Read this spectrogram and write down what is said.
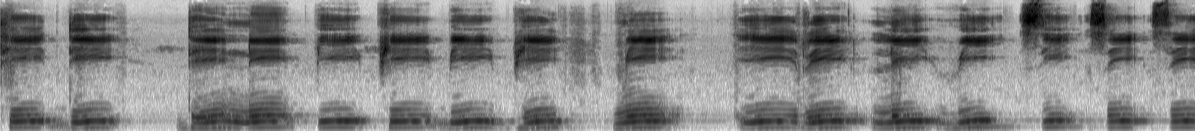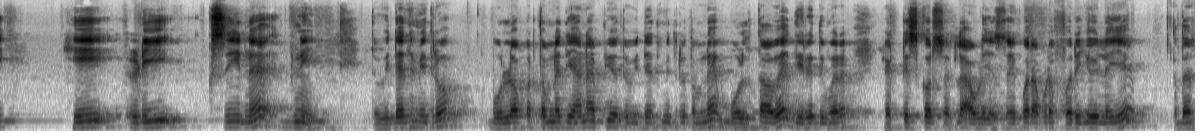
થી ધી ધી ની પી ફી બી ભી મી ઈ રી લી વી સી સી સી હી ડી ક્ષી ને જ્ઞી તો વિદ્યાર્થી મિત્રો બોલવા પર તમને ધ્યાન આપ્યું તો વિદ્યાર્થી મિત્રો તમને બોલતા હવે ધીરે ધીરે પ્રેક્ટિસ કરશો એટલે આવડી જશે. એકવાર આપણે ફરી જોઈ લઈએ. કદાચ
